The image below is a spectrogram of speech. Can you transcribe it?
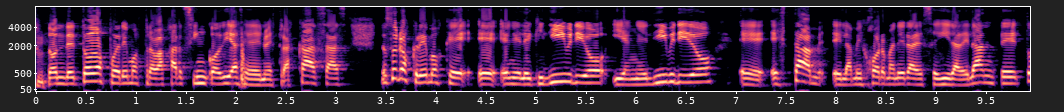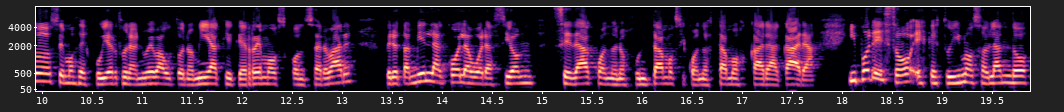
donde todos podremos trabajar cinco días desde nuestras casas. Nosotros creemos que eh, en el equilibrio y en el híbrido está la mejor manera de seguir adelante. Todos hemos descubierto una nueva autonomía que queremos conservar, pero también la colaboración se da cuando nos juntamos y cuando estamos cara cara. Y por eso es que estuvimos hablando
